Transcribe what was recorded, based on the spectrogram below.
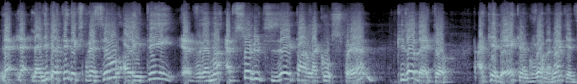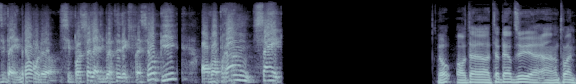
la, la- la liberté d'expression a été euh, vraiment absolutisée par la Cour suprême. Puis là, ben, t'as à Québec un gouvernement qui a dit, ben non, là, c'est pas ça la liberté d'expression. Puis on va prendre cinq Oh, on t'a on t'a perdu, euh, Antoine.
